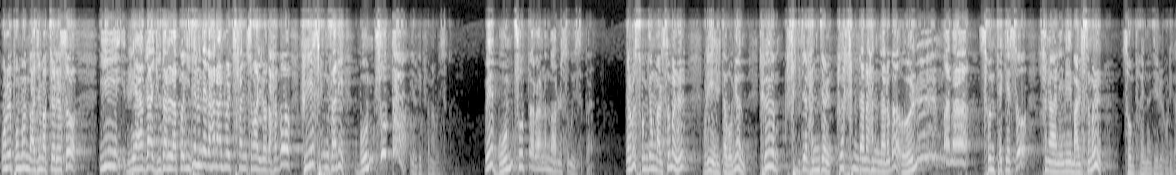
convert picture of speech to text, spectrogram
오늘 본문 마지막 절에서 이 레아가 유다를 낳고 이제는 내가 하나님을 찬송하려다 하고 그의 생산이 멈추었다 이렇게 표현하고 있을까요? 왜 멈추었다라는 말을 쓰고 있을까요? 여러분 성경 말씀을 우리 읽다 보면 그 한 절 한 절 그 한 단어 한 단어가 얼마나 선택해서 하나님의 말씀을 선포했는지를 우리가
